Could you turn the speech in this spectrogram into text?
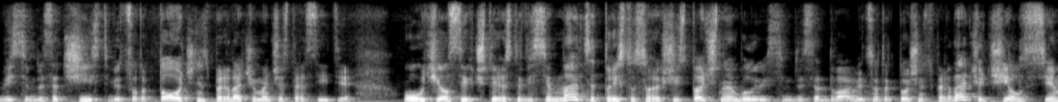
86% точність передачі Манчестер Сіті. У Челсі їх 418, 346 точною були, 82% точність передачі Челсі.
